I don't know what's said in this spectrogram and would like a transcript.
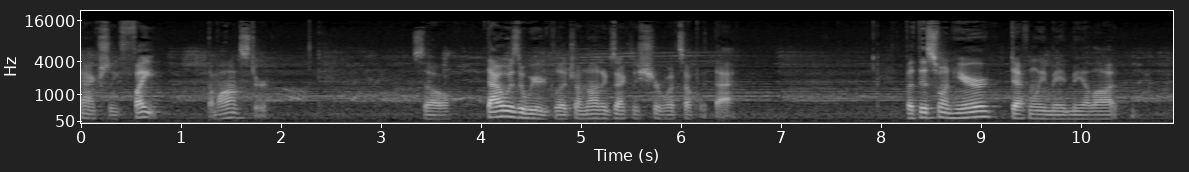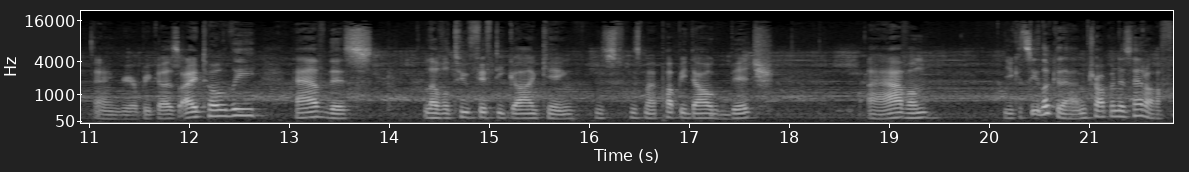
actually fight the monster. So that was a weird glitch. I'm not exactly sure what's up with that. But this one here definitely made me a lot angrier because I totally have this level 250 God King. He's, he's my puppy dog bitch. I have him. You can see, look at that, I'm chopping his head off.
